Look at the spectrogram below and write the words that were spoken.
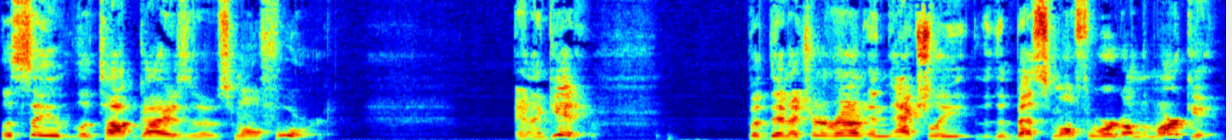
let's say the top guy is a small forward, and I get him, but then I turn around and actually the best small forward on the market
